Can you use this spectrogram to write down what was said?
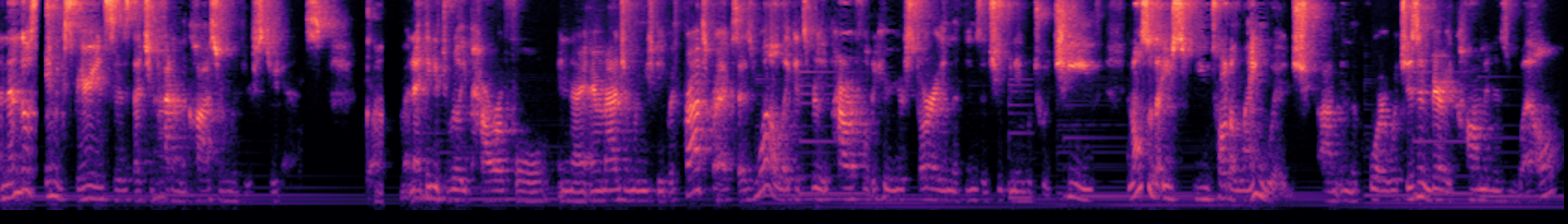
and then those same experiences that you had in the classroom with your students. Um, and I think it's really powerful. And I, I, imagine when you speak with prospects as well, like it's really powerful to hear your story and the things that you've been able to achieve. And also that you, you taught a language um, in the corps, which isn't very common as well.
